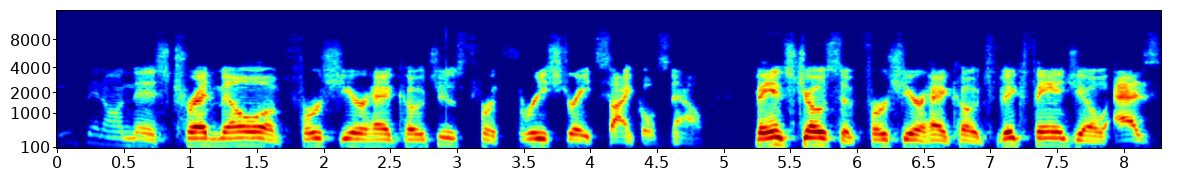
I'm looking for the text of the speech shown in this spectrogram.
they've been on this treadmill of first year head coaches for three straight cycles now. Vance Joseph, first year head coach, Vic Fangio, as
